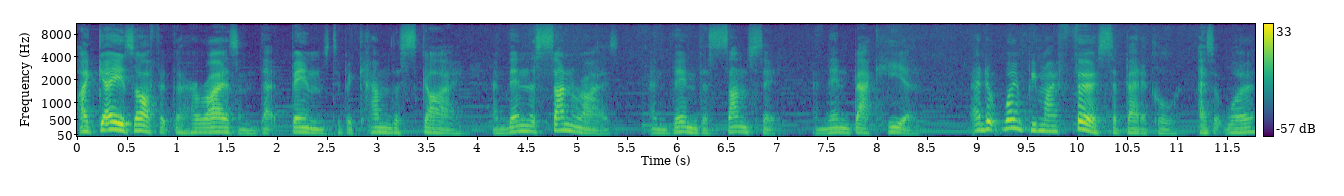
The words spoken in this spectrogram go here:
I gaze off at the horizon that bends to become the sky, and then the sunrise, and then the sunset, and then back here. And it won't be my first sabbatical, as it were.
